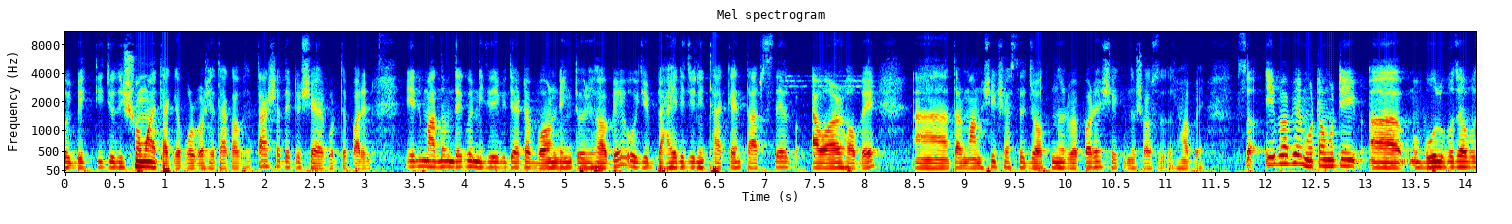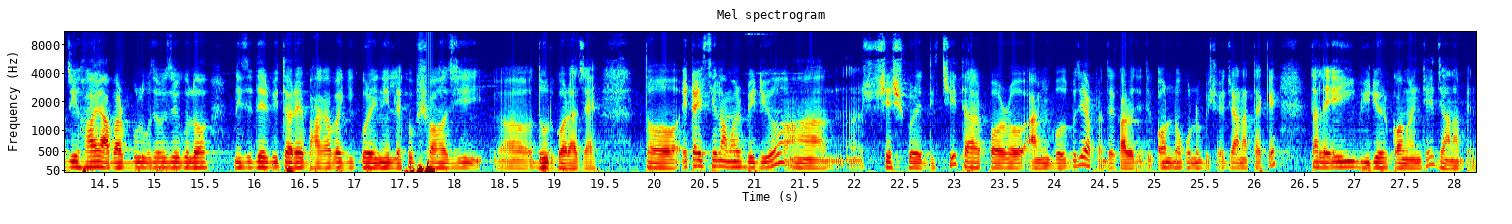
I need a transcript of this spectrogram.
ওই ব্যক্তি যদি সময় থাকে, প্রবাসে থাকা অবস্থায়, তার সাথে একটু শেয়ার করতে পারেন। এর মাধ্যমে দেখবেন নিজের ভিতরে একটা বন্ডিং তৈরি হবে, ওই যে বাইরে যিনি থাকেন, তার সেলফ অ্যাওয়ার হবে তার মানসিক স্বাস্থ্যের যত্নের ব্যাপারে সে কিন্তু সচেতন হবে। সো এইভাবে মোটামুটি ভুল বোঝাবুঝি হয়, আবার ভুল বোঝাবুঝিগুলো নিজেদের ভিতরে ভাগাভাগি করে নিলে খুব সহজেই দূর করা যায়। তো এটাই ছিল আমার ভিডিও শেষ করে দিচ্ছি। তারপরও আমি বলব যে আপনাদের কারও যদি অন্য কোনো বিষয় জানা থাকে, তাহলে এই ভিডিওর কমেন্টে জানাবেন।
